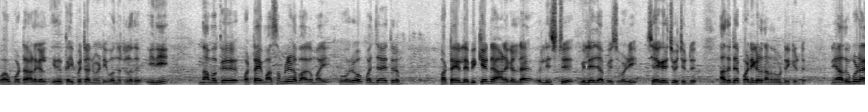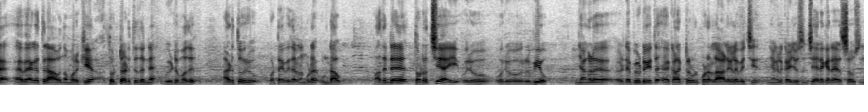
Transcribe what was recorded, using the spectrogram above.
പാവപ്പെട്ട ആളുകൾ ഇത് കൈപ്പറ്റാൻ വേണ്ടി വന്നിട്ടുള്ളത്. ഇനി നമുക്ക് പട്ടയം അസംബ്ലിയുടെ ഭാഗമായി ഓരോ പഞ്ചായത്തിലും പട്ടയം ലഭിക്കേണ്ട ആളുകളുടെ ഒരു ലിസ്റ്റ് വില്ലേജ് ഓഫീസ് വഴി ശേഖരിച്ചു വെച്ചിട്ടുണ്ട്. അതിന്റെ പണികൾ നടന്നുകൊണ്ടിരിക്കുന്നുണ്ട്. ഇനി അതും കൂടെ വേഗത്തിലാവുന്ന മുറയ്ക്ക് തൊട്ടടുത്ത് തന്നെ വീണ്ടും അത് അടുത്തൊരു പട്ടയ വിതരണം കൂടെ ഉണ്ടാവും. അതിന്റെ തുടർച്ചയായി ഒരു ഒരു റിവ്യൂ ഞങ്ങൾ ഡെപ്യൂട്ടി കളക്ടർ ഉൾപ്പെടെയുള്ള ആളുകളെ വെച്ച് ഞങ്ങൾ കഴിഞ്ഞ ദിവസം ചേലക്കര റെസ്റ്റ് ഹൗസിൽ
